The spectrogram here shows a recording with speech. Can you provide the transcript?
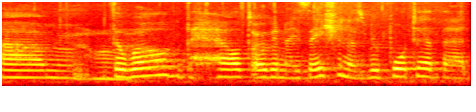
Um, The World Health Organization has reported that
